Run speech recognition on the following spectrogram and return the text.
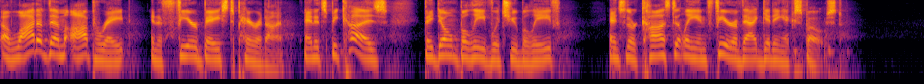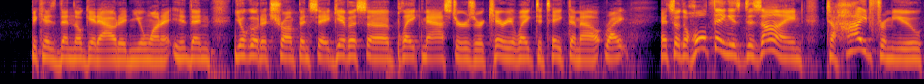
A lot of them operate in a fear based paradigm. And it's because they don't believe what you believe. And so they're constantly in fear of that getting exposed. Because then they'll get outed and you'll want to, then you'll go to Trump and say, give us a Blake Masters or Kari Lake to take them out, right? And so the whole thing is designed to hide from you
